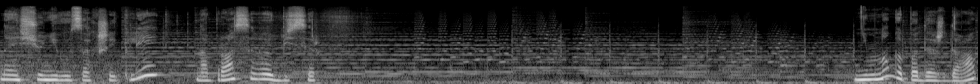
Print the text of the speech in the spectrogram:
На еще не высохший клей набрасываю бисер. Немного подождав,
